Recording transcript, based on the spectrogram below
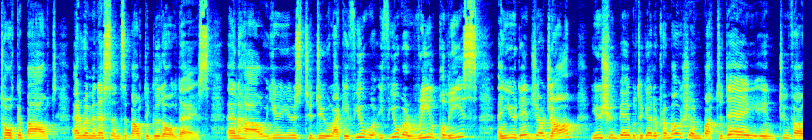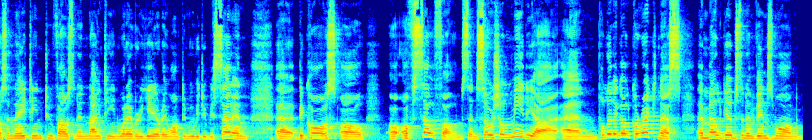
Talk about and reminiscence about the good old days. And how you used to do like if you were if you were real police and you did your job you should be able to get a promotion. But today in 2018 2019 whatever year they want the movie to be set in uh, because of of cell phones and social media and political correctness, and Mel Gibson and Vince Vaughn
